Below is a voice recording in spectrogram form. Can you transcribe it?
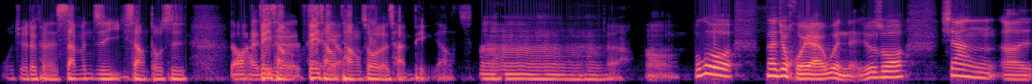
我觉得可能三分之一以上都是非常非常长寿的产品这样子。嗯哼嗯哼嗯哼，对啊。哦，不过那就回来问呢，就是说像呃。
